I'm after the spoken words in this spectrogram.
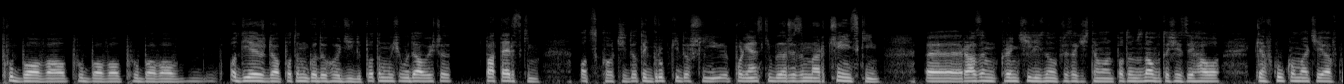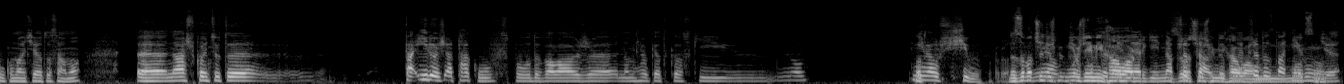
próbował, próbował, próbował, odjeżdżał, potem go dochodzili, potem mu się udało jeszcze paterskim odskoczyć. Do tej grupki doszli Poliański bodajże z Marczyńskim. E, razem kręcili znowu przez jakiś tam, potem znowu to się zjechało i w kółko Macieja, w kółko Macieja to samo. E, no aż w końcu te, ta ilość ataków spowodowała, że no, Michał Kwiatkowski no, nie No- miał siły po prostu. No zobaczyliśmy miał, później miał Michała- Energii. Na, przed, zobaczyliśmy tak, Michała na przedostatniej mocno- rundzie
